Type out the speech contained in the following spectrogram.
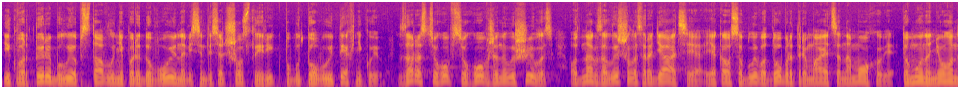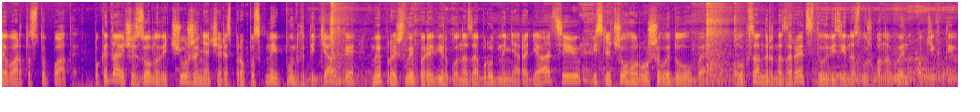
і квартири були обставлені передовою на 86-й рік побутовою технікою. Зараз цього всього вже не лишилось, однак залишилась радіація, яка особливо добре тримається на Мохові, тому на нього не варто ступати. Покидаючи зону відчуження через пропускний пункт дитятки, ми пройшли перевірку на забруднення радіацією, після чого рушили до Лубен. Олександр Назарець, телевізійна служба новин, об'єктив.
